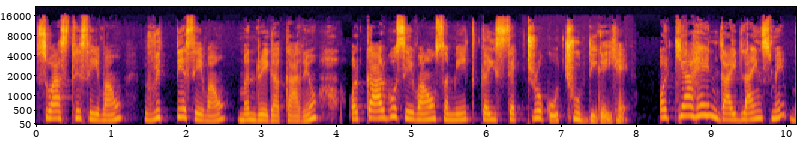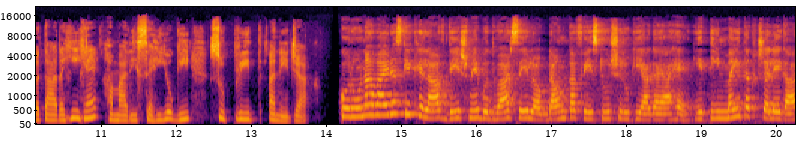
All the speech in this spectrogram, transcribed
स्वास्थ्य सेवाओं वित्तीय सेवाओं, मनरेगा कार्यों और कार्गो सेवाओं समेत कई सेक्टरों को छूट दी गई है। और क्या है इन गाइडलाइंस में बता रही हैं हमारी सहयोगी सुप्रीत अनेजा? कोरोना वायरस के खिलाफ देश में बुधवार से लॉकडाउन का फ़ेज़ टू शुरू किया गया है। ये तीन मई तक चलेगा।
